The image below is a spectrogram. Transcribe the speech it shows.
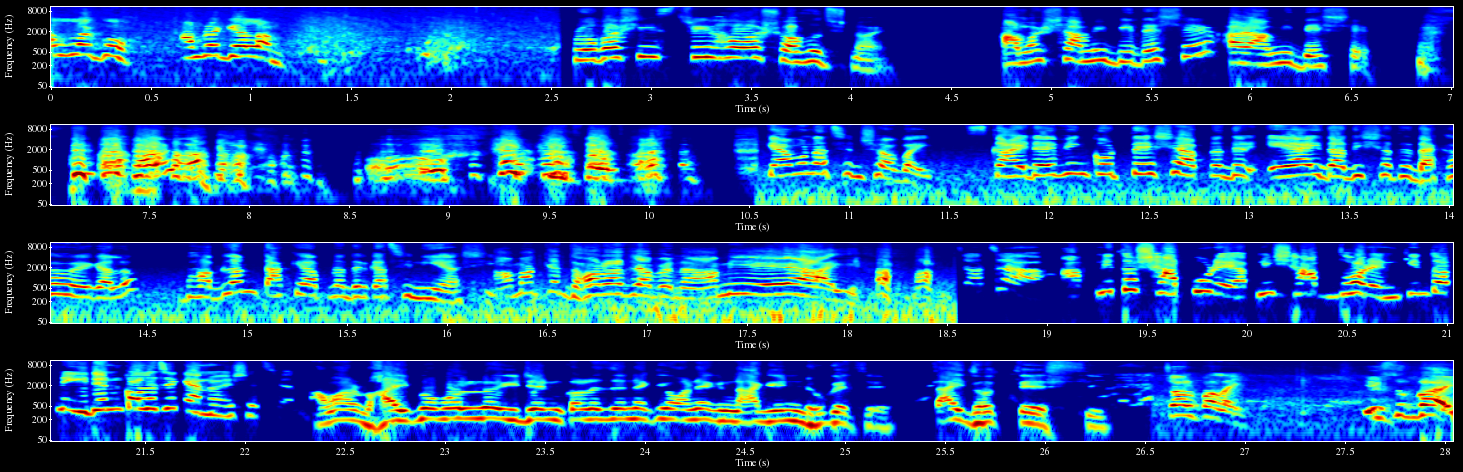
আল্লাহ গো আমরা গেলাম। প্রবাসী স্ত্রী হওয়া সহজ নয়। আমার স্বামী বিদেশে আর আমি দেশে। কেমন আছেন সবাই? স্কাই ডাইভিং করতে এসে আপনাদের এআই দাদির সাথে দেখা হয়ে গেল। ভাবলাম তাকে আপনাদের কাছে নিয়ে আসি। আমাকে ধরা যাবে না আমি এআই। আপনি তো সাপুরে আপনি সাপ ধরেন কিন্তু আপনি ইডেন কলেজে কেন এসেছেন? আমার ভাইপো বলল ইডেন কলেজে নাকি অনেক নাগিন ঢুকেছে তাই ধরতে এসেছি। চল পালাই। ইউসুফ ভাই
